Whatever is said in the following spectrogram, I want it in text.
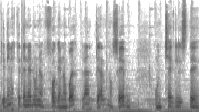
que tienes que tener un enfoque. No puedes plantear, no sé, un checklist de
